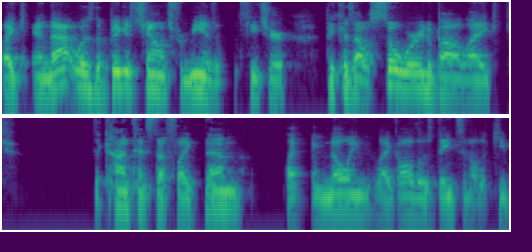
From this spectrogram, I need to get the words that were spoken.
like and that was the biggest challenge for me as a teacher because i was so worried about like the content stuff like them like knowing like all those dates and all the key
